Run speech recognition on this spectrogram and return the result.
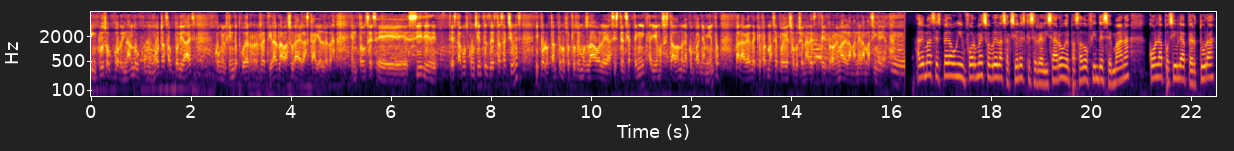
incluso coordinando con otras autoridades con el fin de poder retirar la basura de las calles, ¿verdad? Entonces, eh, sí, estamos conscientes de estas acciones y por lo tanto nosotros hemos dado asistencia técnica y hemos estado dándole acompañamiento para ver de qué forma se puede solucionar este problema de la manera más inmediata. Además, se espera un informe sobre las acciones que se realizaron el pasado fin de semana con la posible apertura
